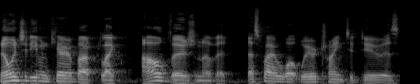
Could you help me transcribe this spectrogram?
No one should even care about like our version of it. That's why what we're trying to do is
